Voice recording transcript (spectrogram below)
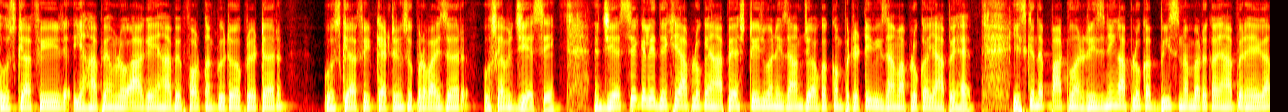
उसके बाद फिर यहाँ पे हम लोग आ गए यहाँ पे फॉर कंप्यूटर ऑपरेटर उसके बाद फिर कैटरिंग सुपरवाइजर उसके बाद जीएसए जीएसए के लिए देखिए आप लोग का यहाँ पे स्टेज वन एग्ज़ाम जो आपका कॉम्पिटेटिव एग्ज़ाम आप लोग का यहाँ पे है। इसके अंदर पार्ट वन रीजनिंग आप लोग का बीस नंबर का यहाँ पे रहेगा।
